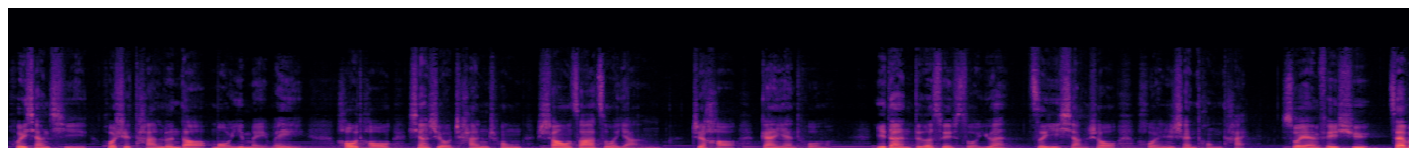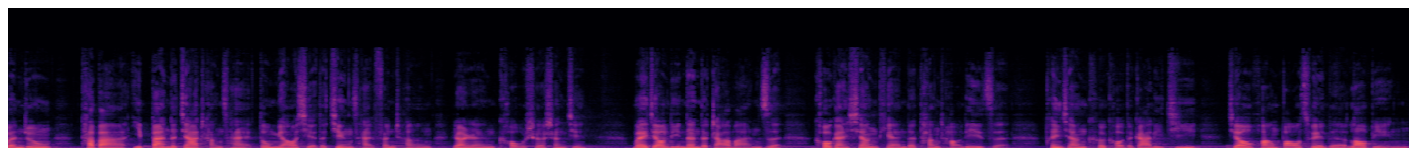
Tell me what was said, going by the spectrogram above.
回想起或是谈论到某一美味，喉头像是有馋虫烧抓作痒，只好干咽唾沫。”一旦得遂所愿，自已享受浑身通泰。所言非虚，在文中，他把一般的家常菜都描写的精彩纷呈，让人口舌生津。外焦里嫩的炸丸子，口感香甜的糖炒栗子，喷香可口的咖喱鸡，焦黄薄脆的烙饼，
